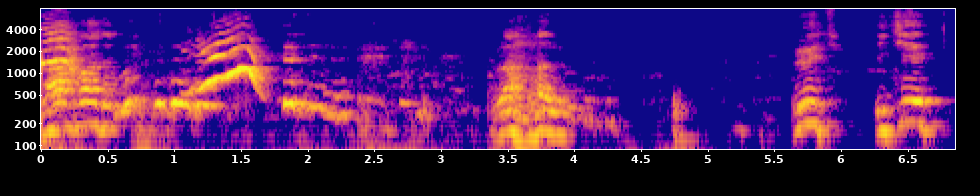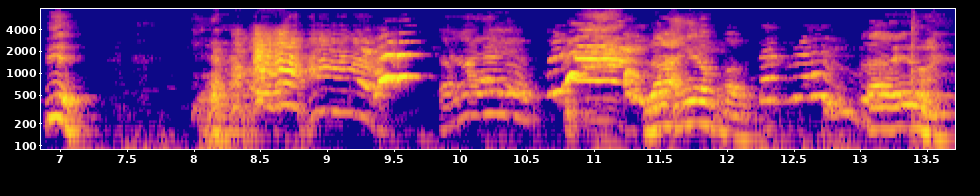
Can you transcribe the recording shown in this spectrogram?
Bırakmadım. Bırakmadım. Üç, iki, bir. Bırakıyorum bak. Ben bırak. Haberin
